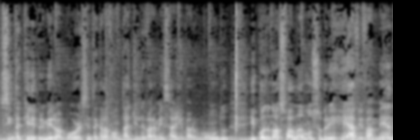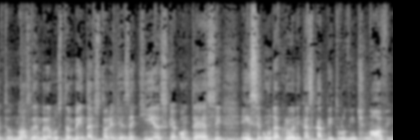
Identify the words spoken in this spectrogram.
sinta aquele primeiro amor, sinta aquela vontade de levar a mensagem para o mundo. E quando nós falamos sobre reavivamento, nós lembramos também da história de Ezequias, que acontece em 2 Crônicas, capítulo 29.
